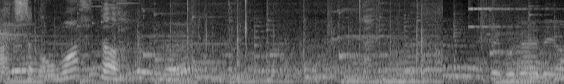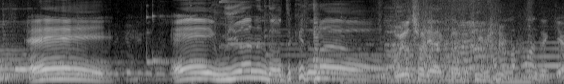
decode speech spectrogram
아 진짜 너무 하신다 에이 에이 우유하는데 어떻게 돌아요? 무효 처리할 거예요 한번 한번 넣을게요.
